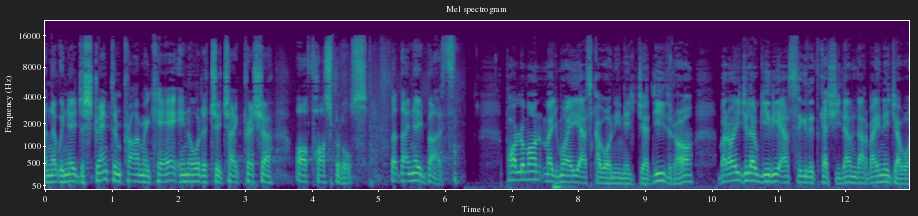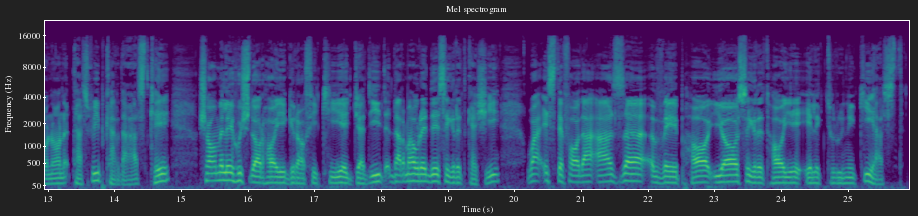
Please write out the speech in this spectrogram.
and that we need to strengthen primary care in order to take pressure off hospitals. But they need both. پارلمان مجموعه از قوانین جدید را برای جلوگیری از سیگرت کشیدن در بین جوانان تصویب کرده است که شامل هشدارهای گرافیکی جدید در مورد سیگرت کشی و استفاده از ویب ها یا سیگرت های الکترونیکی است.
